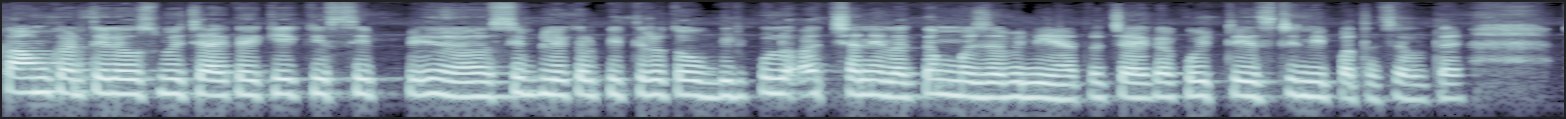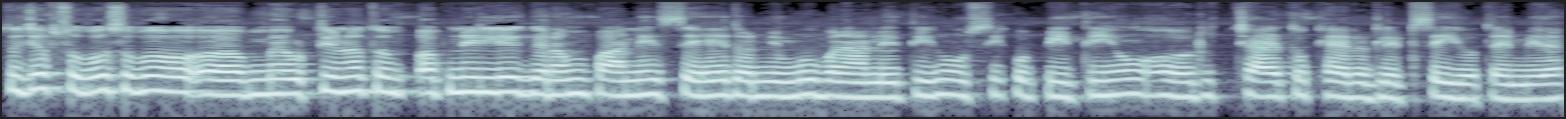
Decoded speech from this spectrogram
काम करते रहे, उसमें चाय का एक एक सिप सिप लेकर पीते रहो तो बिल्कुल अच्छा नहीं लगता, मज़ा भी नहीं आता। चाय का कोई टेस्ट ही नहीं पता चलता है। तो जब सुबह सुबह मैं उठती हूँ ना तो अपने लिए गर्म पानी, शहद और नींबू बना लेती हूँ, उसी को पीती हूँ और चाय तो खैर लेट से ही होता है मेरा।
